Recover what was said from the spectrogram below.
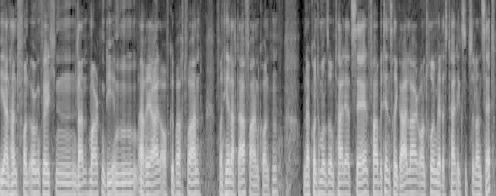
die anhand von irgendwelchen Landmarken, die im Areal aufgebracht waren, von hier nach da fahren konnten. Und da konnte man so einem Teil erzählen, fahr bitte ins Regallager und hol mir das Teil XYZ.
